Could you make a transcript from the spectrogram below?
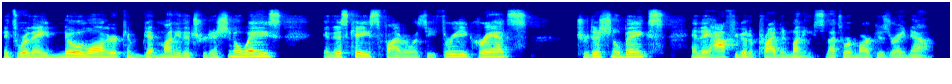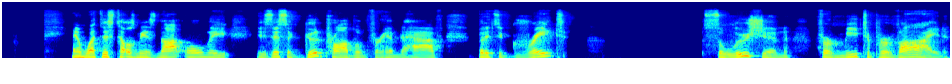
It's where they no longer can get money the traditional ways. In this case, 501c3 grants, traditional banks, and they have to go to private money. So that's where Mark is right now. And what this tells me is not only is this a good problem for him to have, but it's a great solution for me to provide.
